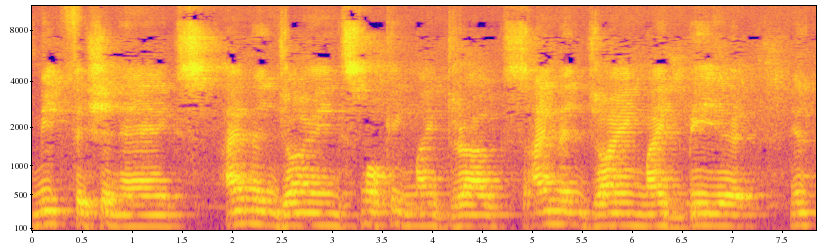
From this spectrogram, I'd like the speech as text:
meat, fish and eggs. I'm enjoying smoking my drugs. I'm enjoying my beer. Know,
